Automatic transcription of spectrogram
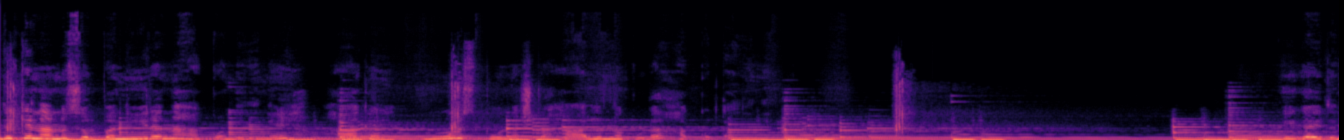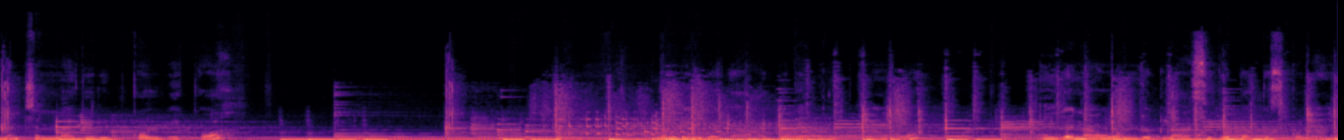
ಇದಕ್ಕೆ ನಾನು ಸ್ವಲ್ಪ ನೀರನ್ನು ಹಾಕ್ಕೊಂಡಿದ್ದೀನಿ. ಹಾಗೆ ಮೂರು ಸ್ಪೂನಷ್ಟು ಹಾಲನ್ನು ಕೂಡ ಹಾಕ್ಕೊತಾ ಇದ್ದೀನಿ. ಈಗ ಇದನ್ನು ಚೆನ್ನಾಗಿ ರುಬ್ಕೊಳ್ಬೇಕು. ನೋಡಿ ಇವಾಗ ಈಗ ನಾವು ಒಂದು ಗ್ಲಾಸಿಗೆ ಬಗ್ಗಿಸ್ಕೊಳ್ಳೋಣ.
